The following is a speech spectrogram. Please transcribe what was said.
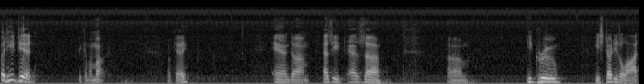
but he did become a monk. Okay, and um, as he as uh, um, he grew, he studied a lot.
